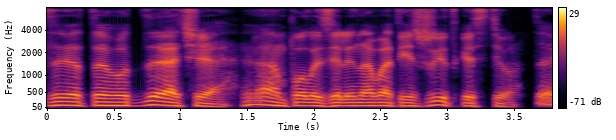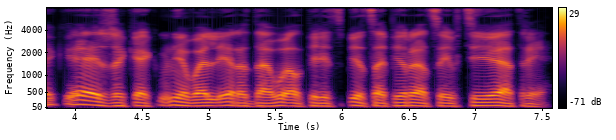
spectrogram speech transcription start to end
это удача! Ампула зеленоватой жидкостью, такая же, как мне Валера давал перед спецоперацией в театре.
